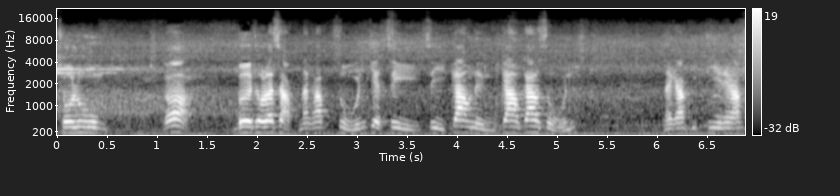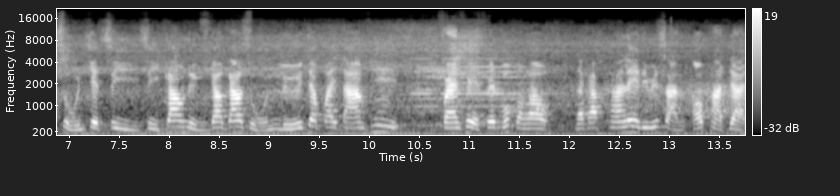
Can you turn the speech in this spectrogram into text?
โชว์รูม ก็เบอร์โทรศัพท์นะครับ 0744919990 นะครับอีกทีนะครับ 0744919990 หรือจะไปตามที่แฟนเพจ Facebook ของเรานะครับ Harley Davidson ออฟหาดใหญ่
